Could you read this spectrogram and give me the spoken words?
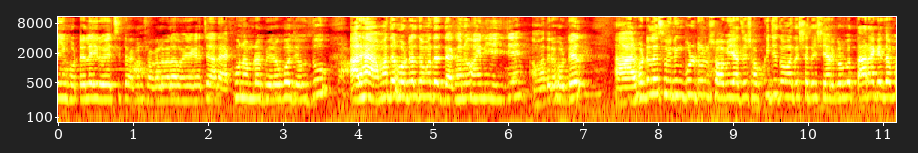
এই হোটেলেই রয়েছি তো এখন সকালবেলা হয়ে গেছে আর এখন আমরা বেরোবো যেহেতু। আর হ্যাঁ আমাদের হোটেল তোমাদের দেখানো হয়নি এই যে আমাদের হোটেল। আর হোটেলে সুইমিং পুল টুল সবই আছে সবকিছু তোমাদের সাথে শেয়ার করব। তার আগে যাব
